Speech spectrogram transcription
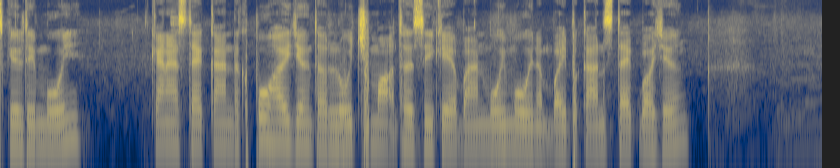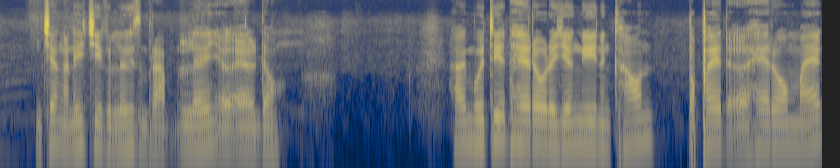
skill ទី1 កាលណា stack កាន់តែខ្ពស់ហើយយើងត្រូវលួចឆ្មក់ធ្វើស៊ីគេបានមួយមួយដើម្បីបង្កើន stack របស់យើងអញ្ចឹងអានេះជាកលឹះសម្រាប់លេង Eldo ហើយមួយទៀត hero ដែលយើងងាយនឹង count ប្រភេទ hero mag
